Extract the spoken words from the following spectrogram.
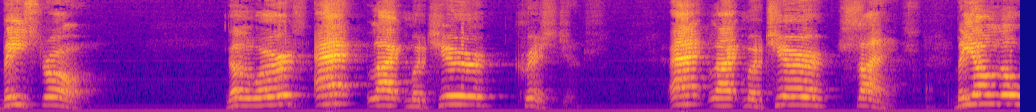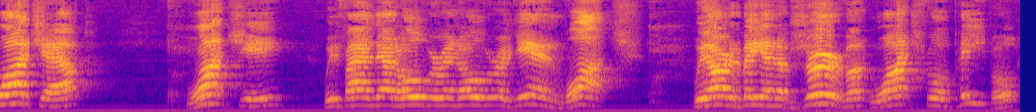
be strong. In other words, act like mature Christians. Act like mature saints. Be on the watch out. Watch ye. We find that over and over again. Watch. We are to be an observant, watchful people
